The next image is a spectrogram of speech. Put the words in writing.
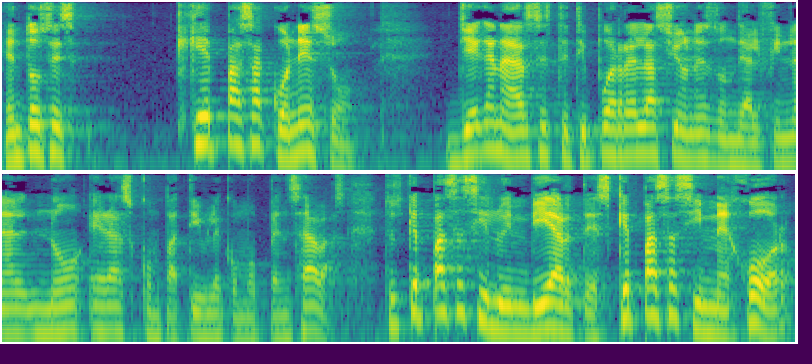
Entonces, ¿qué pasa con eso? Llegan a darse este tipo de relaciones donde al final no eras compatible como pensabas. Entonces, ¿qué pasa si lo inviertes? ¿Qué pasa si mejor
